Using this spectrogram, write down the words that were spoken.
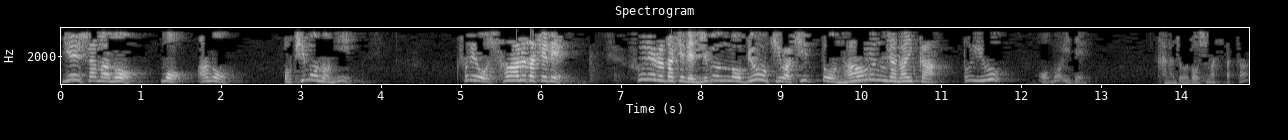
イエス様の、もう、あの、置物に、それを触るだけで、触れるだけで自分の病気はきっと治るんじゃないか、という思いで、彼女はどうしましたか？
